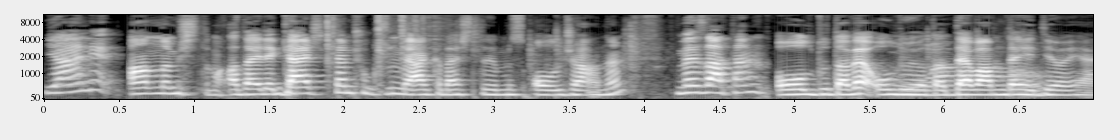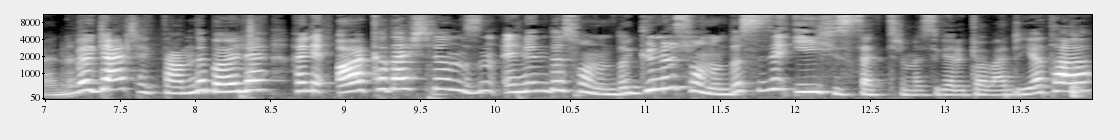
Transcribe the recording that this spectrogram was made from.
Yani anlamıştım adayla gerçekten çok uzun bir arkadaşlığımız olacağını. Ve zaten oldu da ve oluyor da Wow. devamda ediyor yani. Ve gerçekten de böyle hani arkadaşlığınızın eninde sonunda günün sonunda size iyi hissettirmesi gerekiyor bence. Yatağa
